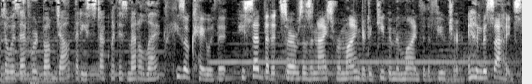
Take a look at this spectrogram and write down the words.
So is Edward bummed out that he's stuck with his metal leg? He's okay with it. He said that it serves as a nice reminder to keep him in line for the future. And besides,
